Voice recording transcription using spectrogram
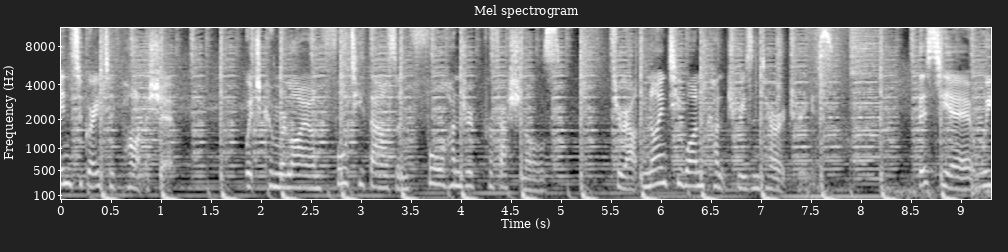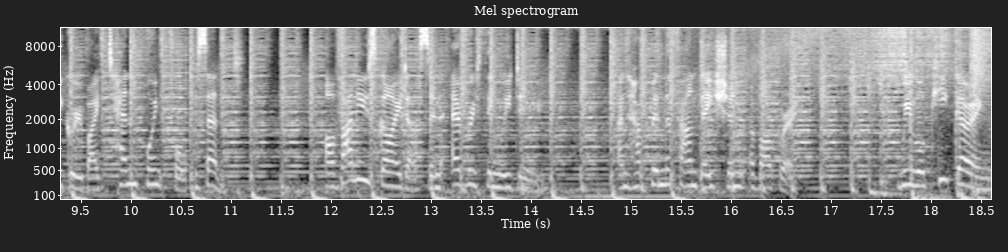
integrated partnership which can rely on 40,400 professionals throughout 91 countries and territories. This year, we grew by 10.4%. Our values guide us in everything we do and have been the foundation of our growth. We will keep going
